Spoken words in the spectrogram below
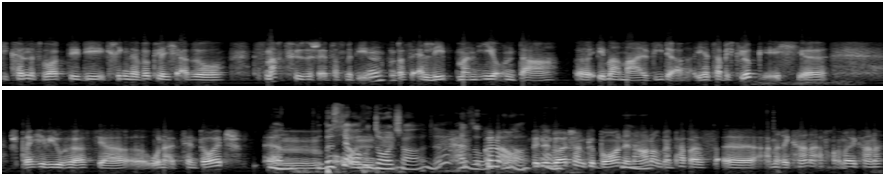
die können das Wort, die, die kriegen da wirklich, also das macht physisch etwas mit ihnen und das erlebt man hier und da äh, immer mal wieder. Jetzt habe ich Glück, ich äh, spreche, wie du hörst, ja äh, ohne Akzent Deutsch. Ähm, du bist ja auch ein Deutscher, ne? Also, Genau, ja, bin in. Deutschland geboren, in Hanau. Mein Papa ist äh, Amerikaner, Afroamerikaner.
